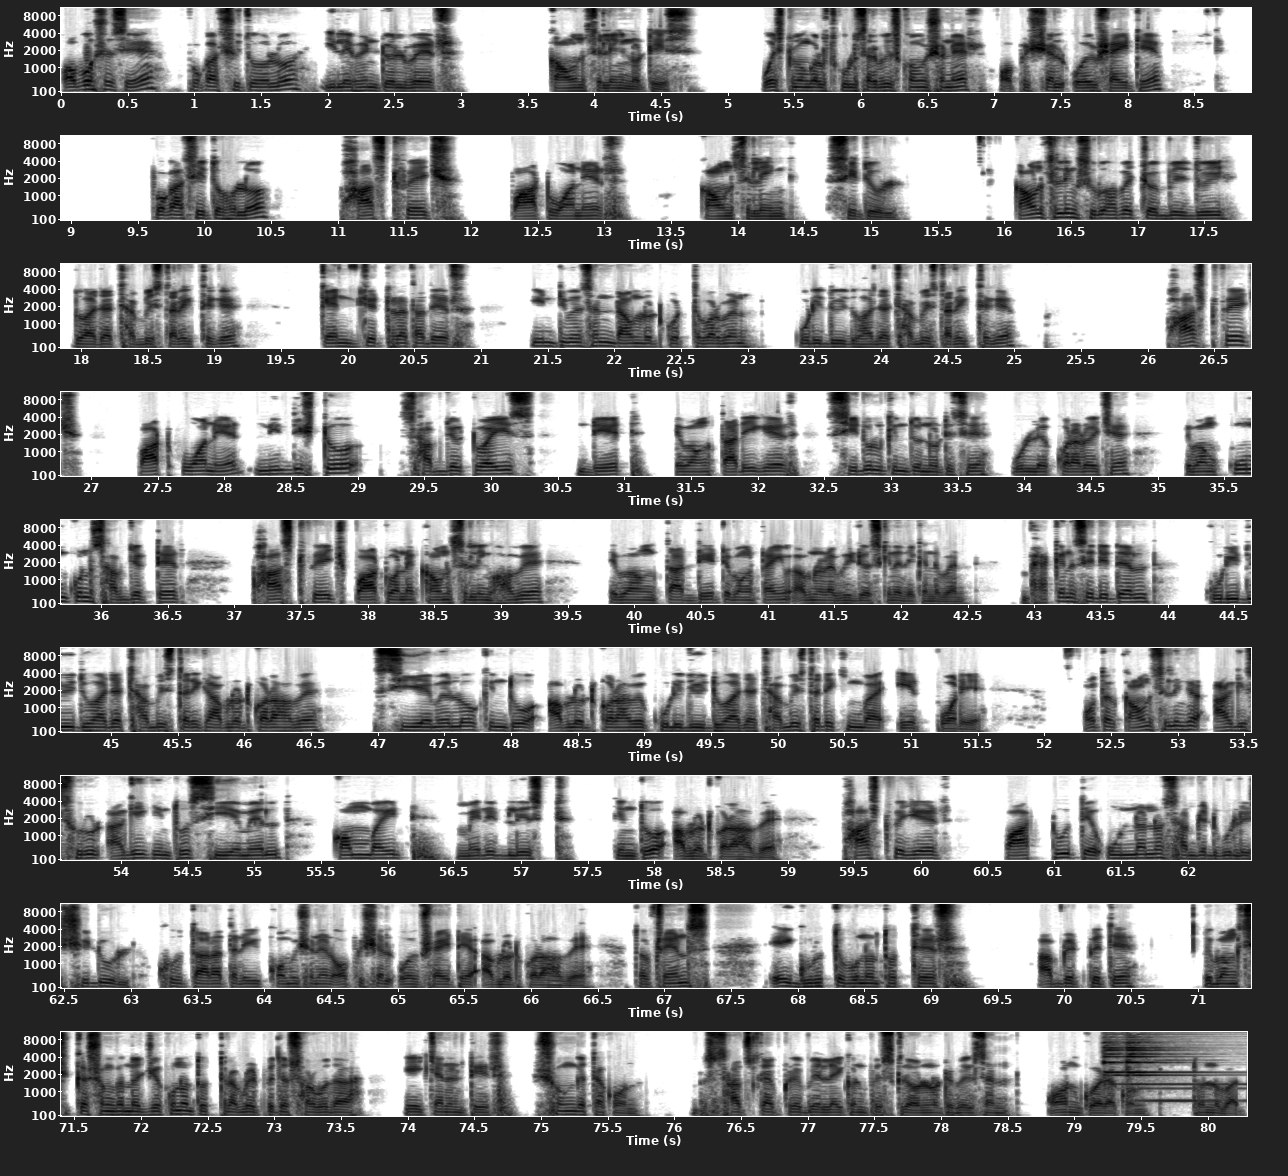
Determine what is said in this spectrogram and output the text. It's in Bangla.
অবশেষে প্রকাশিত হলো ইলেভেন টুয়েলভের counselling notice West Bengal school service কমিশনের অফিসিয়াল ওয়েবসাইটে প্রকাশিত হলো ফার্স্ট ফেজ পার্ট ওয়ানের কাউন্সেলিং শিডিউল কাউন্সেলিং শুরু হবে চব্বিশ দুই দু তারিখ থেকে। ক্যান্ডিডেটরা তাদের ইন্টিমেশন ডাউনলোড করতে পারবেন কুড়ি দুই দু তারিখ থেকে। ফার্স্ট ফেজ পার্ট ওয়ানের নির্দিষ্ট সাবজেক্ট ওয়াইজ ডেট এবং তারিখের শিডিউল কিন্তু নোটিশে উল্লেখ করা রয়েছে এবং কোন কোন সাবজেক্টের ফার্স্ট পেজ পার্ট ওয়ানে কাউন্সেলিং হবে এবং তার ডেট এবং টাইম আপনারা ভিডিও স্ক্রিনে দেখে নেবেন। ভ্যাকেন্সি ডিটেল কুড়ি দুই দু হাজার ছাব্বিশ তারিখে আপলোড করা হবে। সিএমএলও কিন্তু আপলোড করা হবে কুড়ি দুই দু হাজার ছাব্বিশ তারিখ কিংবা এর পরে। অর্থাৎ কাউন্সেলিংয়ের আগে শুরুর আগেই কিন্তু সিএমএল কম্বাইন্ড মেরিট লিস্ট কিন্তু আপলোড করা হবে। ফার্স্ট পেজের পার্ট টুতে অন্যান্য সাবজেক্টগুলির শিডিউল খুব তাড়াতাড়ি কমিশনের অফিসিয়াল ওয়েবসাইটে আপলোড করা হবে। তো ফ্রেন্ডস এই গুরুত্বপূর্ণ তথ্যের আপডেট পেতে এবং শিক্ষা সংক্রান্ত যে কোনো তথ্যের আপডেট পেতে সর্বদা এই চ্যানেলটির সঙ্গে থাকুন। সাবস্ক্রাইব করে বেল আইকন প্রেস করে অল নোটিফিকেশান অন করে রাখুন। ধন্যবাদ।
